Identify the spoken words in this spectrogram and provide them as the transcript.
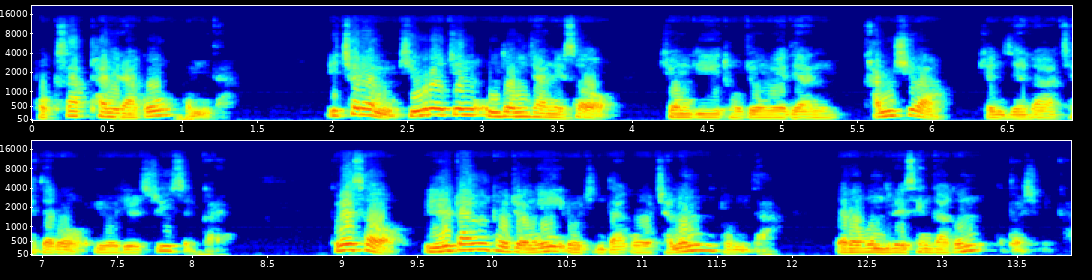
복사판이라고 봅니다. 이처럼 기울어진 운동장에서 경기 도정에 대한 감시와 견제가 제대로 이루어질 수 있을까요? 그래서 일방 도정이 이루어진다고 저는 봅니다. 여러분들의 생각은 어떠십니까?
